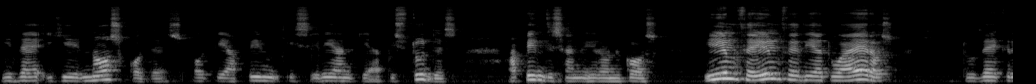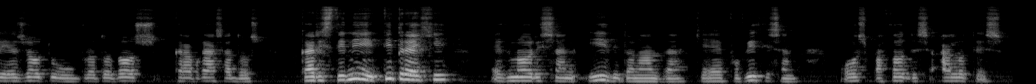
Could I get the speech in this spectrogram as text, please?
οι δε γινώσκοντες ότι απίν οι Συρίαν και απιστούντες, απήντησαν ηρωνικός. «Ήλθε, ήλθε δια του αέρος», του δε κρυεζότου πρωτοδός κραυγάσαντος. «Καριστινή, τι τρέχει» εγνώρισαν ήδη τον Άνδρα και φοβήθησαν ως παθόντες άλλοτες,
